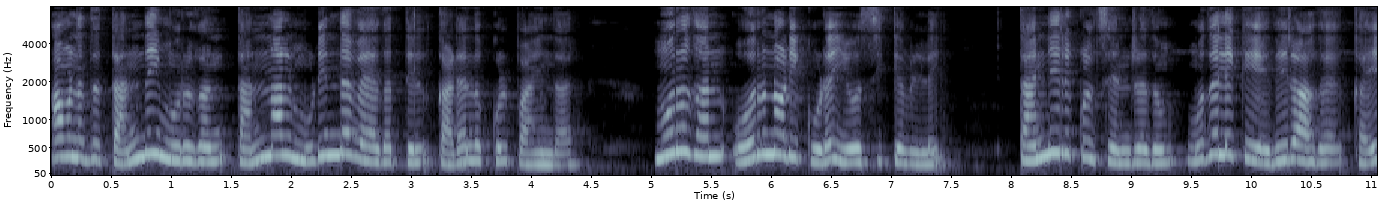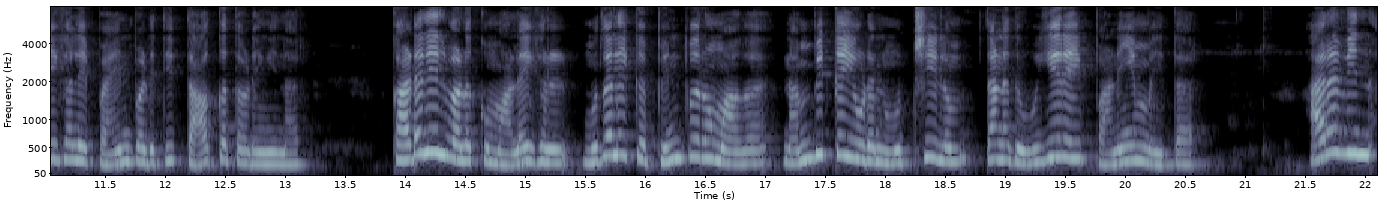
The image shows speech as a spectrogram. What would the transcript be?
அவனது தந்தை முருகன் தன்னால் முடிந்த வேகத்தில் கடலுக்குள் பாய்ந்தார். முருகன் ஒரு நொடி கூட யோசிக்கவில்லை. தண்ணீருக்குள் சென்றதும் முதலைக்கு எதிராக கைகளை பயன்படுத்தி தாக்கத் தொடங்கினார். கடலில் வழுக்கும் அலைகள் முதலைக்கு பின்புறமாக நம்பிக்கையுடன் முற்றிலும் தனது உயிரை பணியம் வைத்தார். அரவிந்த்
